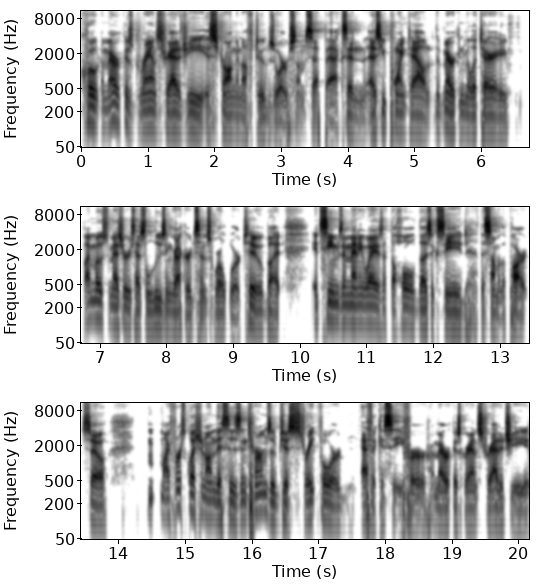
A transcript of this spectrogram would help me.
quote America's grand strategy is strong enough to absorb some setbacks. And as you point out, the American military, by most measures, has a losing record since World War II, but it seems in many ways that the whole does exceed the sum of the parts. So my first question on this is in terms of just straightforward efficacy for America's grand strategy,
